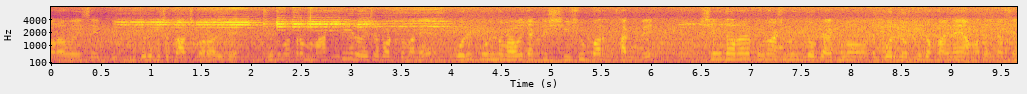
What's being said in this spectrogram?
করা হয়েছে ভিতরে কিছু কাজ করা হয়েছে। শুধুমাত্র মাঠটি রয়েছে বর্তমানে, পরিপূর্ণভাবে যে একটি শিশু পার্ক থাকবে, সেই ধরনের কোনো আসলে উদ্যোগ এখনও পরিলক্ষিত হয় নাই আমাদের কাছে।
